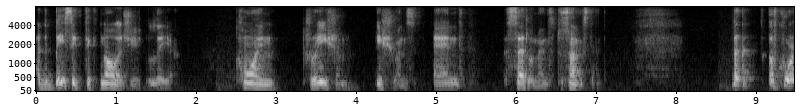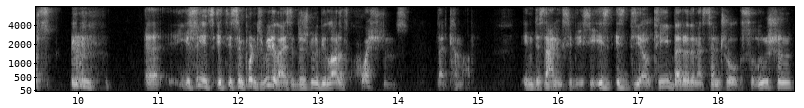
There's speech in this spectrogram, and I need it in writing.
at the basic technology layer coin creation, issuance, and settlement to some extent. But of course, uh, you see, it's, it's important to realize that there's going to be a lot of questions that come up in designing CBDC? Is, is DLT better than a central solution?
